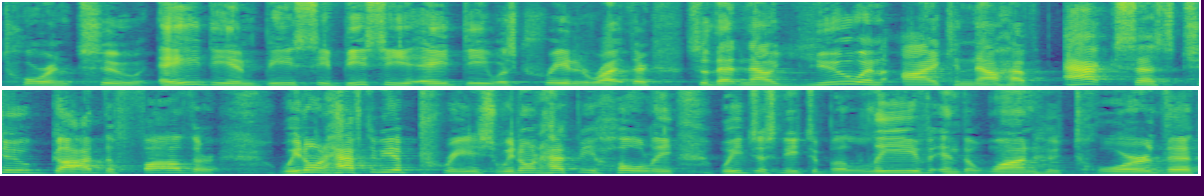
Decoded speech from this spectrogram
tore in two. AD and BC, BC AD was created right there so that now you and I can now have access to God the Father. We don't have to be a priest. We don't have to be holy. We just need to believe in the one who tore the,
